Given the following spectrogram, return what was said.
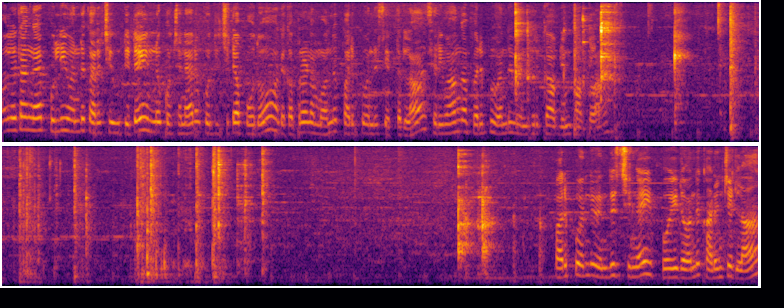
அவ்வளோதாங்க புளி வந்து கரைச்சி ஊற்றிட்டு இன்னும் கொஞ்சம் நேரம் கொதிச்சுட்டா போதும். அதுக்கப்புறம் நம்ம வந்து பருப்பு வந்து சேர்த்துடலாம். சரி வாங்க. பருப்பு வந்து வெந்திருக்கா அப்படின்னு பார்க்கலாம். பருப்பு வந்து வெந்துருச்சுங்க. இப்போ இதை வந்து கடைஞ்சிடலாம்.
